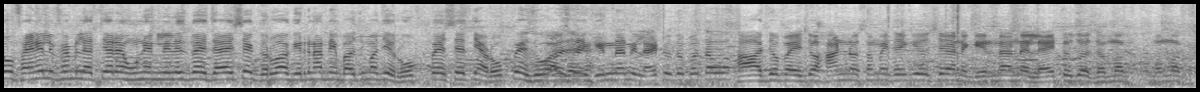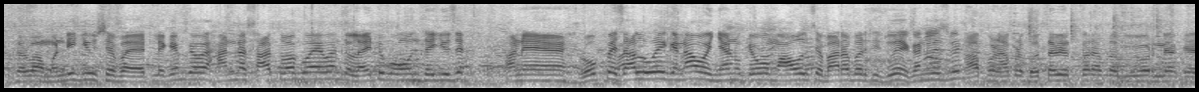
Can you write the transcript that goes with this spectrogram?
તો ફાઇનલી ફેમિલી અત્યારે હું ને નિલેશભાઈ જાય છે ગરવા ગિરનારની બાજુમાં જે રોપવે છે ત્યાં રોપવે જોવા જાય છે. ગિરનારની લાઈટો તો બતાવો હા જો ભાઈ જો હાનનો સમય થઈ ગયો છે અને ગિરનારને લાઇટો જો ઝમક મમક કરવા મંડી ગયું છે ભાઈ એટલે કેમ કે હવે હાનના સાત વાગવા આવ્યા ને તો લાઇટો પણ ઓન થઈ ગયું છે અને રોપવે ચાલુ હોય કે ના હોય ત્યાંનું કેવો માહોલ છે બરાબરથી જોઈએ કનલેશભાઈ હા પણ આપણે બતાવીએ ખરા આપણા વ્યુઅરને કે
